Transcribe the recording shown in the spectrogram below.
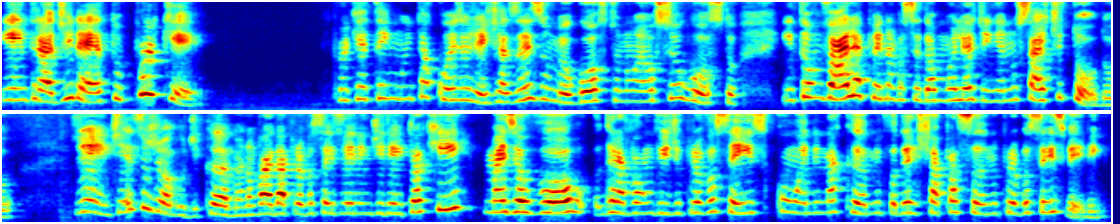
e entrar direto. Por quê? Porque tem muita coisa, gente. Às vezes o meu gosto não é o seu gosto. Então, vale a pena você dar uma olhadinha no site todo. Gente, esse jogo de cama não vai dar pra vocês verem direito aqui, mas eu vou gravar um vídeo pra vocês com ele na cama e vou deixar passando pra vocês verem.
